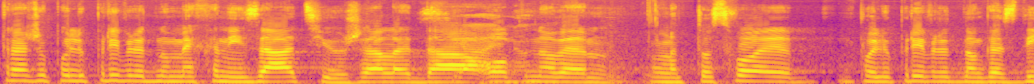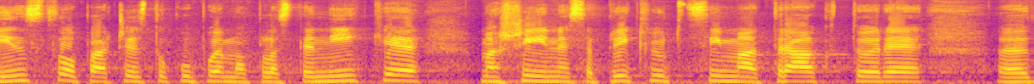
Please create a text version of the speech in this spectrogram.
traže poljoprivrednu mehanizaciju, žele da obnove to svoje poljoprivredno gazdinstvo, pa često kupujemo plastenike, mašine sa priključcima, traktore, e, e,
